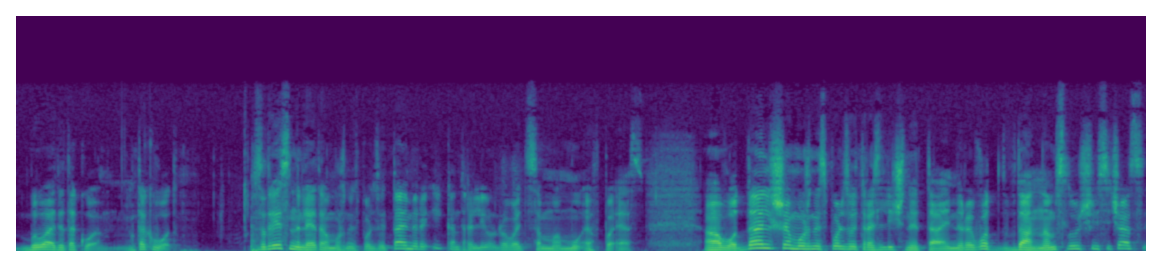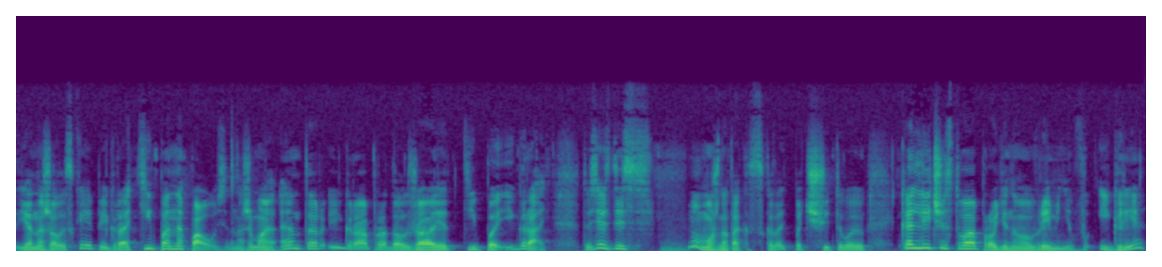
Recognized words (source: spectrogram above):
бывает и такое. Так вот. Соответственно, для этого можно использовать таймеры и контролировать самому FPS. А вот дальше можно использовать различные таймеры. Вот в данном случае сейчас я нажал Escape, игра типа на паузе. Нажимаю Enter, игра продолжает типа играть. То есть я здесь, ну можно так сказать, подсчитываю количество пройденного времени в игре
